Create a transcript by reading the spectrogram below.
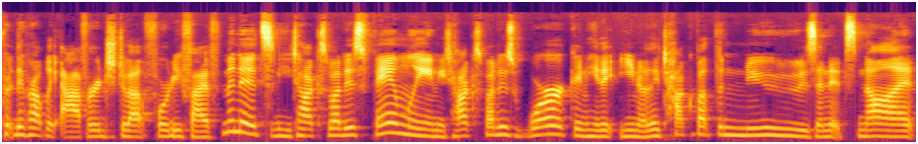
they probably averaged about 45 minutes and he talks about his family and he talks about his work and he you know they talk about the news and it's not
